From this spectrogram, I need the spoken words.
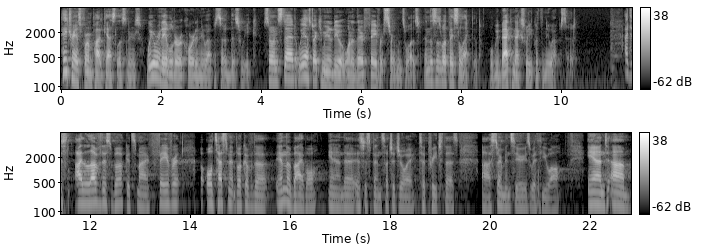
Hey, Transform podcast listeners. We weren't able to record a new episode this week, so instead, we asked our community what one of their favorite sermons was, and this is what they selected. We'll be back next week with a new episode. I just, I love this book. It's my favorite Old Testament book of the, in the Bible, and uh, it's just been such a joy to preach this uh, sermon series with you all. And um,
